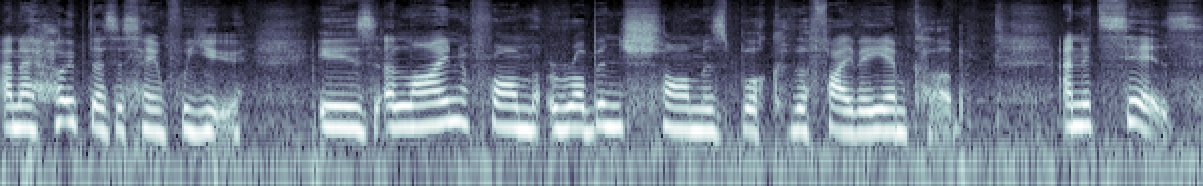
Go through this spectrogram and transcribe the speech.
and I hope does the same for you, is a line from Robin Sharma's book, The 5 a.m. Club. And it says,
